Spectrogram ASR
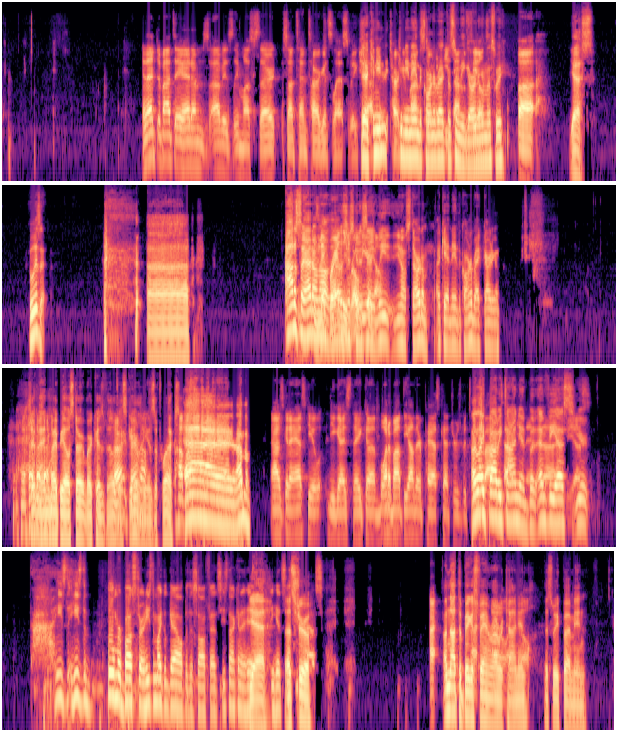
And then Davante Adams obviously must start. Saw ten targets last week. Yeah, can you can you name the cornerback that's going to be guarding field. him this week? Uh, Yes. Who is it? Uh, Honestly, I don't know. it I was just going to say, no? lead, you know, start him. I can't name the cornerback guarding him. Shit, man, you might be able to start Marquez All right, Valdes fair Scantling as a flex. About, Uh, I'm a, I was going to ask you, do you guys think, uh, what about the other pass catchers between I like Bobby Bobby Tonyan, Tonyan but and, uh, MVS, you're he's the, he's the boomer buster. He's the Michael Gallup of this offense. He's not going to hit. Yeah, he hits. that's true. pass. I'm not the biggest I- fan of Robert like Tonyan all. this week, but I mean,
